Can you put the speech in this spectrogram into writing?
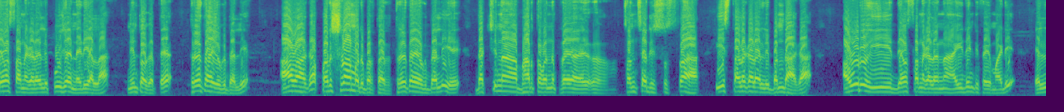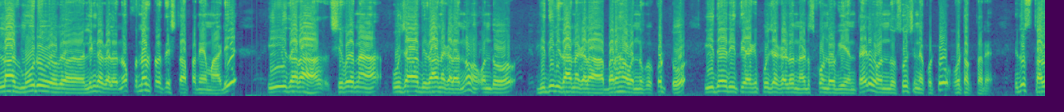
ದೇವಸ್ಥಾನಗಳಲ್ಲಿ ಪೂಜೆ ನಡೆಯಲ್ಲ, ನಿಂತೋಗತ್ತೆ ತ್ರೇತಾಯುಗದಲ್ಲಿ. ಆವಾಗ ಪರಶುರಾಮರು ಬರ್ತಾರೆ. ತ್ರೇತಾಯುಗದಲ್ಲಿ ದಕ್ಷಿಣ ಭಾರತವನ್ನು ಪ್ರ ಸಂಚರಿಸುತ್ತಾ ಈ ಸ್ಥಳಗಳಲ್ಲಿ ಬಂದಾಗ ಅವರು ಈ ದೇವಸ್ಥಾನಗಳನ್ನು ಐಡೆಂಟಿಫೈ ಮಾಡಿ ಎಲ್ಲ ಮೂರು ಲಿಂಗಗಳನ್ನು ಪುನರ್ ಪ್ರತಿಷ್ಠಾಪನೆ ಮಾಡಿ ಇದರ ಶಿವನ ಪೂಜಾ ವಿಧಾನಗಳನ್ನು ಒಂದು ವಿಧಿವಿಧಾನಗಳ ಬರಹವನ್ನು ಕೊಟ್ಟು ಇದೇ ರೀತಿಯಾಗಿ ಪೂಜೆಗಳು ನಡೆಸ್ಕೊಂಡು ಹೋಗಿ ಅಂತೇಳಿ ಒಂದು ಸೂಚನೆ ಕೊಟ್ಟು ಹೊಟ್ಟೋಗ್ತಾರೆ ಇದು ಸ್ಥಳ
